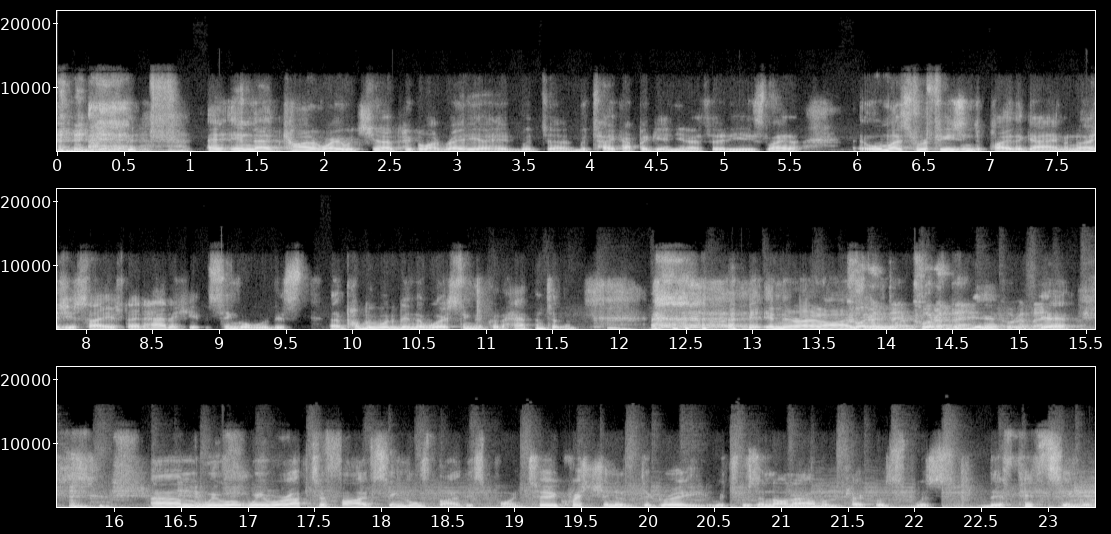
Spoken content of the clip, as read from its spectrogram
and in that kind of way, which you know people like Radiohead would uh, would take up again, you know, thirty years later, almost refusing to play the game. And as you say, if they'd had a hit single with this, that probably would have been the worst thing that could have happened to them in their own eyes. Could have anyway. been. Could have been. Yeah, Could have been. yeah. um, we were we were up to five singles by this point too. Question of Degree, which was a non-album track, was was their fifth single.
